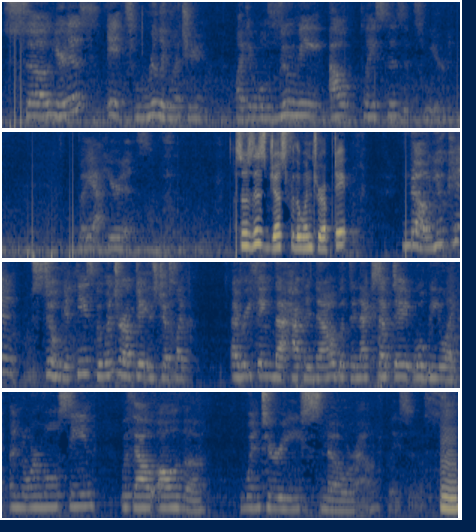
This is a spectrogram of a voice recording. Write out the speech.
So here it is. It's really glitchy. Like it will zoom me out places. It's weird. But yeah, here it is. so is this just for the winter update? No, you can still get these. The winter update is just like everything that happened now, but the next update will be like a normal scene without all the wintry snow around places. Hmm.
